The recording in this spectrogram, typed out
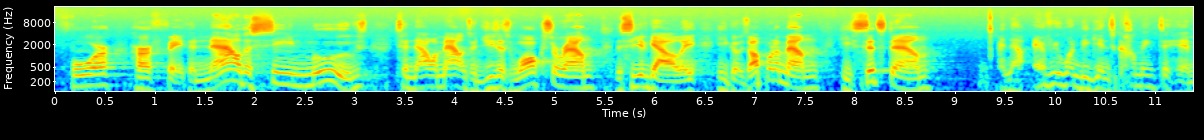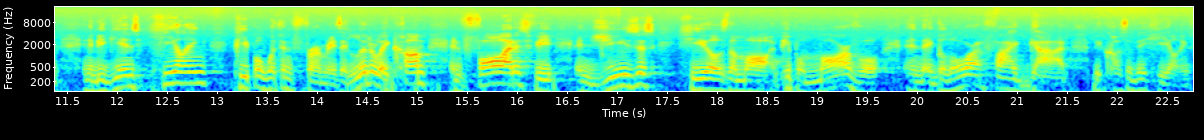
for her faith. And now the scene moves to now a mountain. So Jesus walks around the Sea of Galilee. He goes up on a mountain, he sits down, and now everyone begins coming to him and he begins healing people with infirmities. They literally come and fall at his feet, and Jesus heals them all. And people marvel and they glorify God because of the healings.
